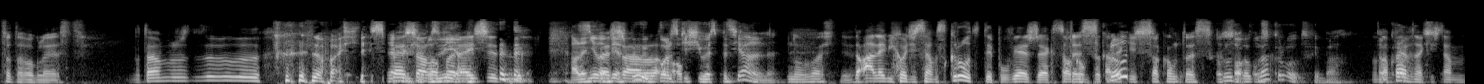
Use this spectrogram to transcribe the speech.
co to w ogóle jest? No tam... No właśnie. Special Operation... ale nie no, wiesz, były polskie siły specjalne. No właśnie. No ale mi chodzi sam skrót typu, wiesz, że jak Sokom to, jest to skrót? Jakieś... Sokom to jest skrót no, Sokom skrót chyba. No na pewno jakiś tam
